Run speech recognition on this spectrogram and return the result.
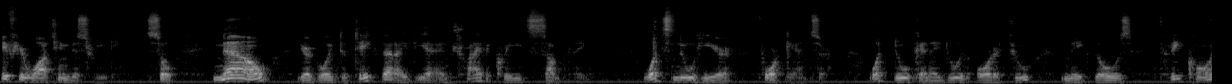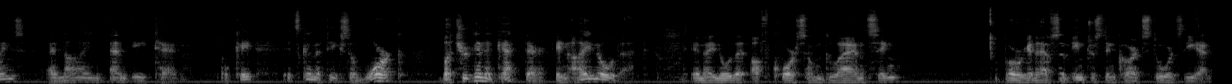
if you're watching this reading. So now you're going to take that idea and try to create something. What's new here for Cancer? What new can I do in order to make those three coins, a nine, and a 10. Okay, it's going to take some work, but you're going to get there, and I know that. And I know that, of course, I'm glancing, but we're going to have some interesting cards towards the end.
